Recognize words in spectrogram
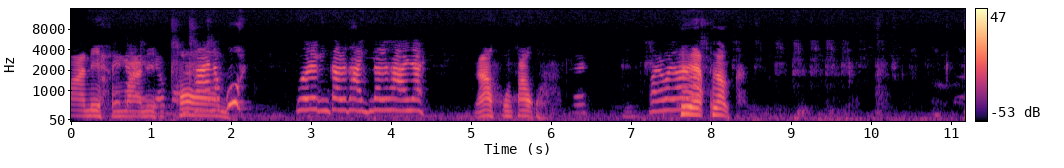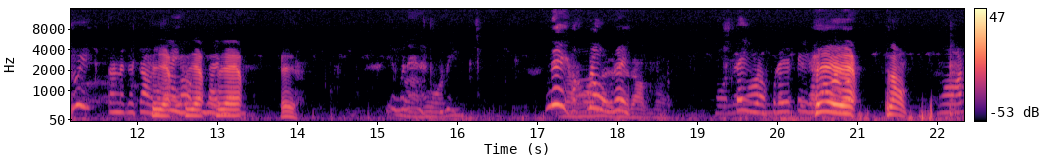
มานี่มานี่พ่อทายนะพูดเมื่อได้กินทายทายกินทายทายเลยแล้วคุณเศร้ามาเลยมาเลยเพียกเพียกอุ้ยกันนะกระเจ้าเพียกเพียกเพียกเอ้ยนี่พักดูเลยตีหรอกกูได้ตีเพียกเพียกงอน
